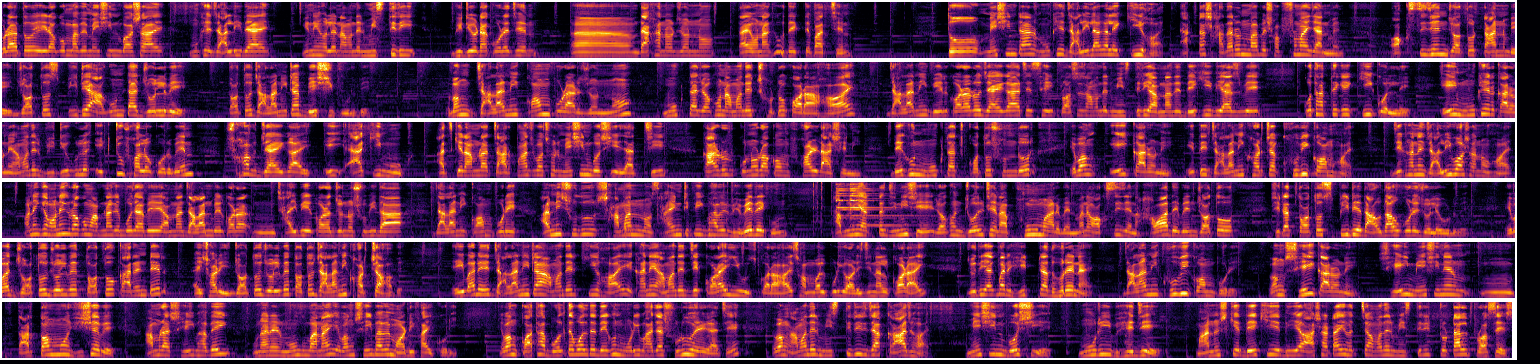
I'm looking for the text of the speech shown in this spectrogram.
ওরা তো এইরকমভাবে মেশিন বসায়, মুখে জালি দেয়। ইনি হলেন আমাদের মিস্ত্রি, ভিডিওটা করেছেন দেখানোর জন্য, তাই ওনাকেও দেখতে পাচ্ছেন। তো মেশিনটার মুখে জালি লাগালে কি হয়? একটা সাধারণভাবে সবসময় জানবেন, অক্সিজেন যত টানবে, যত স্পিডে আগুনটা জ্বলবে, তত জ্বালানিটা বেশি পুড়বে। এবং জ্বালানি কম পোড়ার জন্য মুখটা যখন আমাদের ছোট করা হয়, জ্বালানি বের করারও জায়গা আছে, সেই প্রসেস আমাদের মিস্ত্রি আপনাদের দেখিয়ে দিয়ে আসবে কোথার থেকে কি করলে। এই মুখের কারণে আমাদের ভিডিওগুলো একটু ফলো করবেন, সব জায়গায় এই একই মুখ। আজকের আমরা চার পাঁচ বছর মেশিন বসিয়ে যাচ্ছি, কারোর কোনো রকম ফল্ট আসেনি। দেখুন মুখটা কত সুন্দর এবং এই কারণে এতে জ্বালানি খরচা খুবই কম হয়। যেখানে জালি বসানো হয়, অনেকে অনেক রকম আপনাকে বোঝাবে, আপনার জ্বালান বের করা ছাই বের করার জন্য সুবিধা, জ্বালানি কম পড়ে। আপনি শুধু সামান্য সায়েন্টিফিকভাবে ভেবে দেখুন, আপনি একটা জিনিসে যখন জ্বলছে না, ফু মারবেন মানে অক্সিজেন, হাওয়া দেবেন যত, সেটা তত স্পিডে দাউ দাউ করে জ্বলে উঠবে। এবার যত জ্বলবে তত কারেন্টের, এই সরি, যত জ্বলবে তত জ্বালানি খরচা হবে। এইবারে জ্বালানিটা আমাদের কি হয়? এখানে আমাদের যে কড়াই ইউজ করা হয়, সম্বলপুরি অরিজিনাল কড়াই, যদি একবার হিটটা ধরে নেয়, জ্বালানি খুবই কম পড়ে। এবং সেই কারণে সেই মেশিনের তারতম্য হিসেবে আমরা সেইভাবেই উনানের মুখ বানাই এবং সেইভাবে মডিফাই করি। এবং কথা বলতে বলতে দেখুন, মুড়ি ভাজা শুরু হয়ে গেছে এবং আমাদের মিস্ত্রির যা কাজ হয়, মেশিন বসিয়ে, মুড়ি ভেজে মানুষকে দেখিয়ে দিয়ে আসাটাই হচ্ছে আমাদের মিস্ত্রির টোটাল প্রসেস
